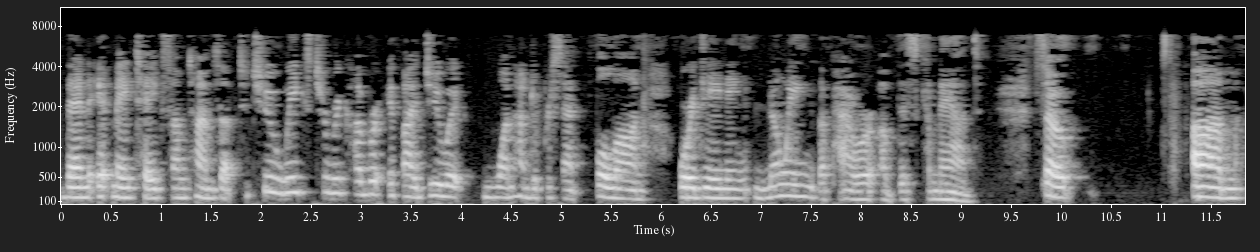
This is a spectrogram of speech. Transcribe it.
then it may take sometimes up to two weeks to recover if I do it 100% full on ordaining, knowing the power of this command. So, um,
